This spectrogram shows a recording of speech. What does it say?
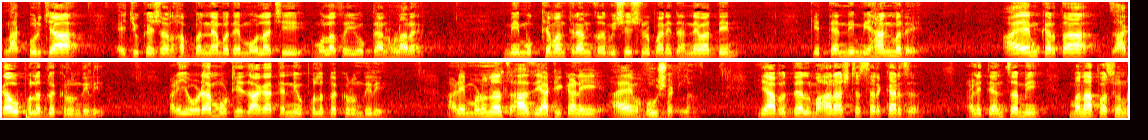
नागपूरच्या एज्युकेशन हब बनण्यामध्ये मोलाची मोलाचं योगदान होणार आहे. मी मुख्यमंत्र्यांचं विशेष रूपाने धन्यवाद देईन की त्यांनी मिहानमध्ये आय एम करता जागा उपलब्ध करून दिली आणि एवढ्या मोठी जागा त्यांनी उपलब्ध करून दिली. आणि म्हणूनच आज या ठिकाणी आय एम होऊ शकलं. याबद्दल महाराष्ट्र सरकारचं आणि त्यांचं मी मनापासून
